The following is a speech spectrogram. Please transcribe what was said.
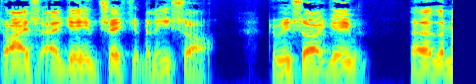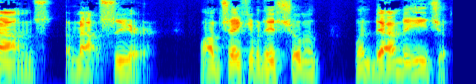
To Isaac I gave Jacob and Esau. To Esau I gave uh, the mountains of Mount Seir, while Jacob and his children went down to Egypt.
